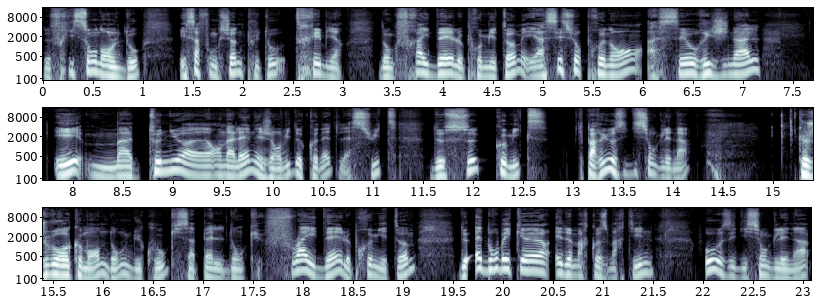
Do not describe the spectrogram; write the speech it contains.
de frisson dans le dos. Et ça fonctionne plutôt très bien. Donc Friday le premier tome est assez surprenant assez original. Et m'a tenu euh, en haleine et j'ai envie de connaître la suite de ce comics qui paru aux éditions Glénat que je vous recommande donc du coup, qui s'appelle donc Friday, le premier tome, de Ed Brubaker et de Marcos Martin aux éditions Glénat.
